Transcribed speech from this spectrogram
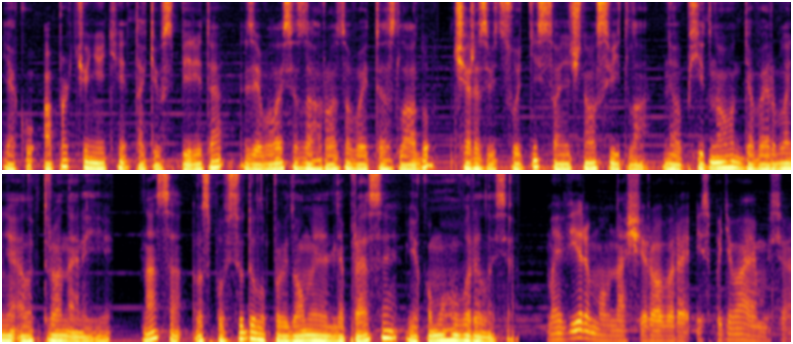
як у Opportunity, так і в Spirit з'явилася загроза вийти з ладу через відсутність сонячного світла, необхідного для вироблення електроенергії. НАСА розповсюдило повідомлення для преси, в якому говорилося. Ми віримо в наші ровери і сподіваємося,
